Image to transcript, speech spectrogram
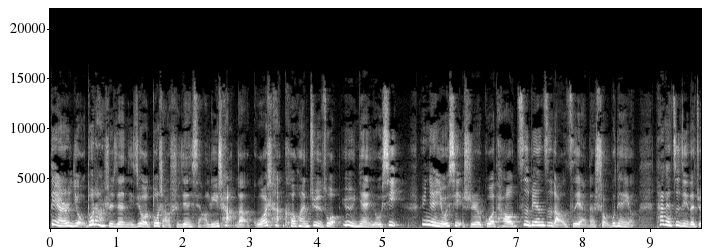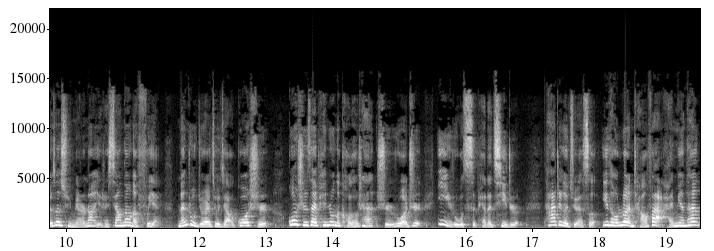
电影，有多长时间你就有多少时间想离场的国产科幻巨作《欲念游戏》。《欲念游戏》是郭涛自编自导自演的首部电影，他给自己的角色取名呢也是相当的敷衍，男主角就叫郭石。郭石在片中的口头禅是“弱智”，一如此片的气质。他这个角色一头乱长发，还面瘫，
